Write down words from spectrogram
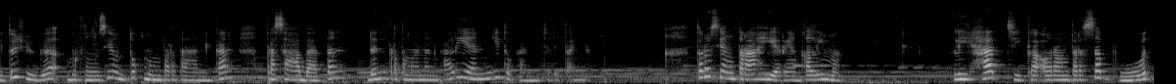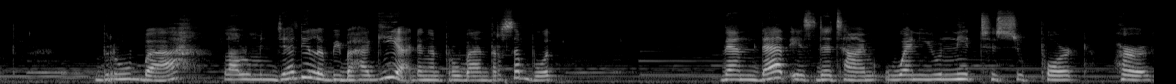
itu juga berfungsi untuk mempertahankan persahabatan dan pertemanan kalian gitu kan ceritanya. Terus yang terakhir, yang kelima, lihat jika orang tersebut berubah lalu menjadi lebih bahagia dengan perubahan tersebut, then that is the time when you need to support her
